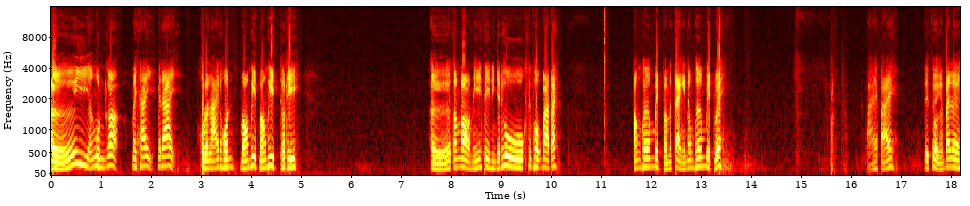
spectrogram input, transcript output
เอ้ยองุ่นก็ไม่ใช่ไม่ได้ คนละลายทุกคน มองผิด มองผิดเท่าที ออ ต้องดอกนี้สิถึงจะถูกสิบหกบาทไป ต้องเพิ่มเบ็ดมันมาแต่งอีกต้องเพิ่มเบ็ดเว้ย ไปไปสวยๆกันไปเลย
